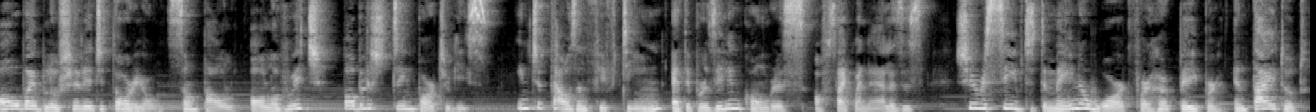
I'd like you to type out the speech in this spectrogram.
all by Blucher Editorial, São Paulo, all of which published in Portuguese. In 2015, at the Brazilian Congress of Psychoanalysis, she received the main award for her paper entitled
